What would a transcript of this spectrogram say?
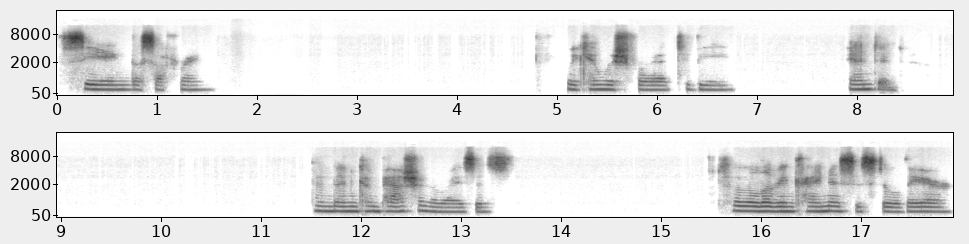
seeing the suffering. We can wish for it to be ended. And then compassion arises. So the loving kindness is still there,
